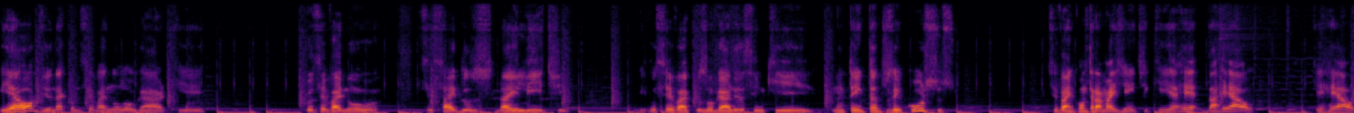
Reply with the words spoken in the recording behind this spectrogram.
e é óbvio, né? Quando você vai num lugar que, quando você vai no, você sai dos, da elite e você vai para os lugares assim que não tem tantos recursos, você vai encontrar mais gente que é da real, que é real,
